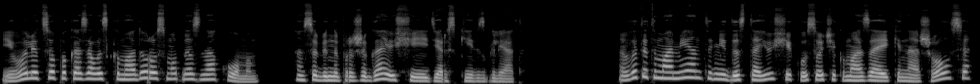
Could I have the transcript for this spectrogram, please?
Его лицо показалось Комодору смутно знакомым, особенно прожигающий и дерзкий взгляд. В этот момент недостающий кусочек мозаики нашелся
